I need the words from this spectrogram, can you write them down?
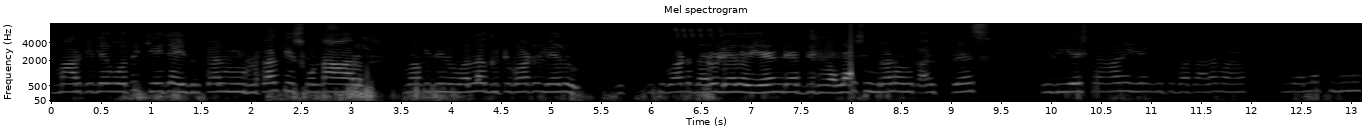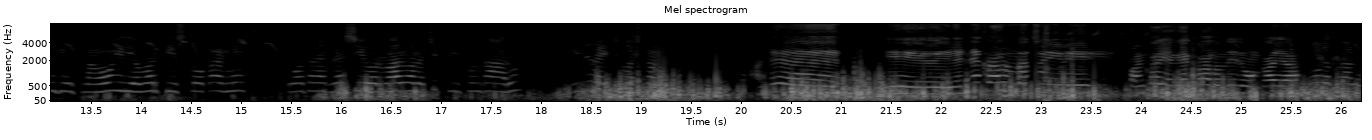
మార్కెట్లోకి పోతే కేజీ ఐదు రూపాయలు మూడు రూపాయలు తీసుకుంటారు. మాకు దీనివల్ల గిట్టుబాటు లేదు. గిట్- గిట్టుబాటు ధర లేదు. ఏం లేదు దీనివల్ల. సిమ్రాన్ వంకాయ ఫ్రెండ్స్. ఇది వేసినా కానీ ఏం గిట్టుబాటు రాలే మా ఇవల్ల కింది మీదకి వేసినాము. ఇది ఎవరు తీసుకోక అన్ని పోతాయి ఫ్రెండ్స్ ఎవరు వాళ్ళు వాళ్ళు వచ్చి పీక్కుంటారు. ఇది రైతు కష్టం. అంటే ఈ ఎన్ని ఎకరాలు ఉండొచ్చు ఇవి? పంట ఎన్ని ఎకరాలు ఉంది ఇది వంకాయ? మూడు ఎకరాలు?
